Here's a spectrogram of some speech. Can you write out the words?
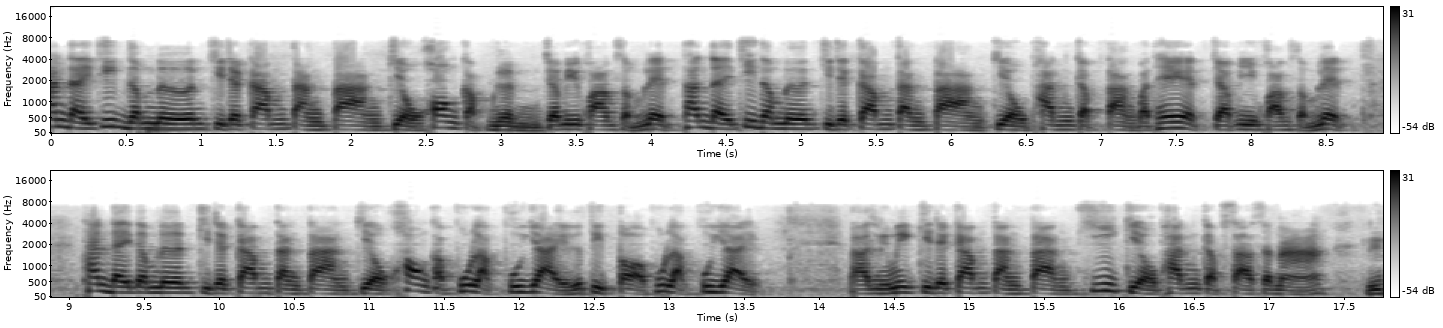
่านใดที่ดำเนินกิจกรรมต่างๆ เกี่ยวข้องกับเงิน จะมีความสำเร็จ ท่านใดที่ดำเนินกิจกรรมต่างๆ เกี่ยวพันกับต่างประเทศจะมีความสำเร็จ ท่านใดดำเนินกิจกรรมต่างๆ เกี่ยวข้องกับผู้หลักผู้ใหญ่ หรือติดต่อผู้หลักผู้ใหญ่หรือมีกิจกรรมต่างๆ ที่เกี่ยวพันกับศาสนา หรือ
